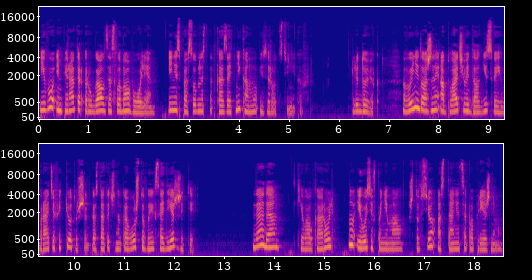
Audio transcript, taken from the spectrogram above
Его император ругал за слабоволие и неспособность отказать никому из родственников. Людовик, вы не должны оплачивать долги своих братьев и тетушек. Достаточно того, что вы их содержите. Да-да, кивал король, но Иосиф понимал, что все останется по-прежнему.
